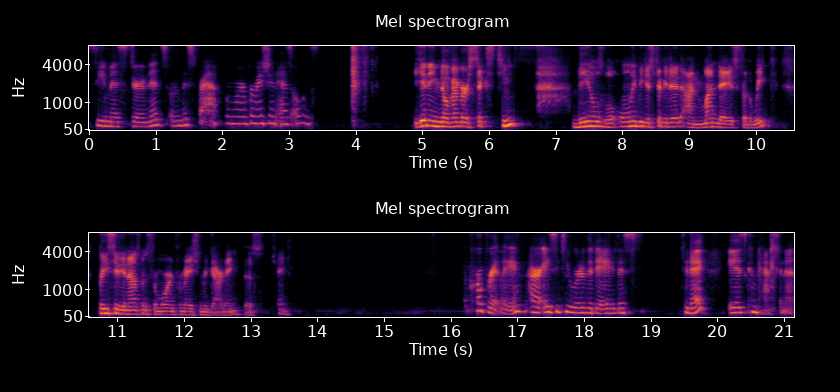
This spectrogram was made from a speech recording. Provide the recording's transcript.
See Mr. Nitz or Miss Fraff for more information as always. Beginning November 16th, meals will only be distributed on Mondays for the week. Please see the announcements for more information regarding this change. Appropriately, our ACT word of the day this today is compassionate.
